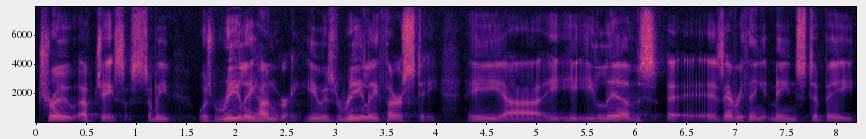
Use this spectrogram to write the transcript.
true of Jesus. So he was really hungry. He was really thirsty. He, uh, he, he lives as everything it means to be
